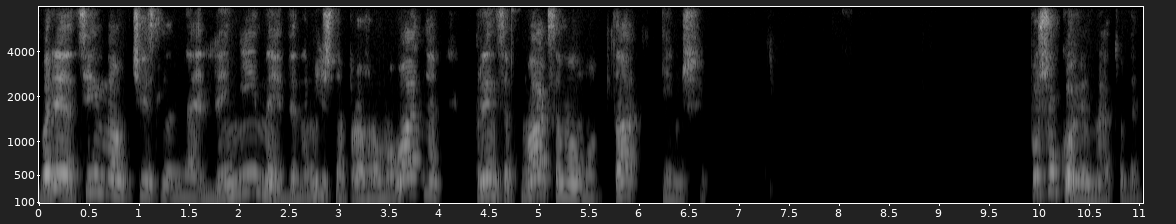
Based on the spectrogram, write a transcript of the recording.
варіаційне обчислення, лінійне і динамічне програмування, принцип максимуму та інші. Пошукові методи.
